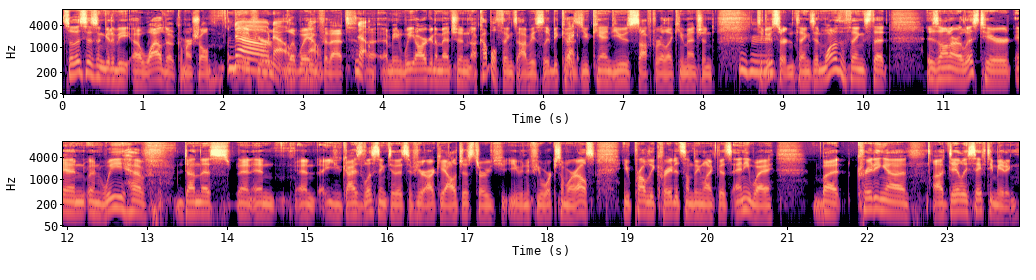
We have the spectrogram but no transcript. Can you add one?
So this isn't going to be a WildNote commercial. No, if you're no, waiting no. for that. No. Uh, I mean, we are going to mention a couple things, obviously, because Right. you can use software, like you mentioned, Mm-hmm. to do certain things. And one of the things that is on our list here, and and we have done this, and and and you guys listening to this, if you're archaeologists or even if you work somewhere else, you probably created something like this anyway. But creating a, a daily safety meeting.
